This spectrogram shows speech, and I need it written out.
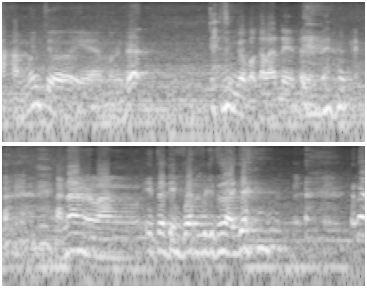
akan muncul ya menurut gue itu nggak bakal ada ya karena memang itu dibuat begitu saja. Karena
